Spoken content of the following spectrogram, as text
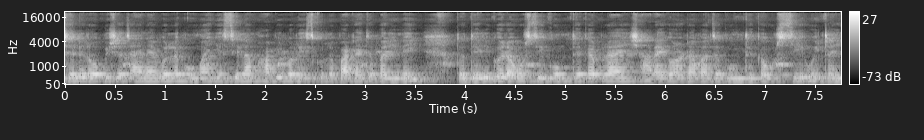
ছেলের অফিসে যায় নাই বলে ঘুমাই গেছিলাম হাবি বলে স্কুলে পাঠাইতে পারি নাই। তো দেরি করে উঠছি, ঘুম থেকে প্রায় সাড়ে এগারোটা বাজে ঘুম থেকে উঠছি, ওইটাই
